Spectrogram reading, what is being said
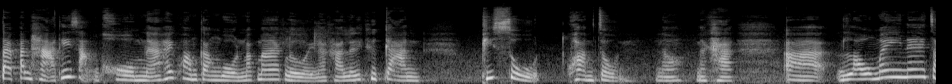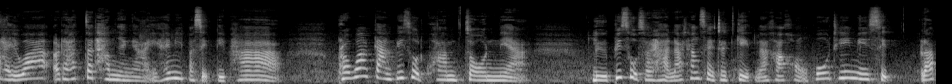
แต่ปัญหาที่สังคมนะให้ความกังวลมาก ๆ เลยนะคะและนี่คือการพิสูจน์ความจนเนาะนะคะอ่าเราไม่แน่ใจว่ารัฐจะทำยังไงให้มีประสิทธิภาพ เพราะว่าการพิสูจน์ความจนเนี่ยหรือพิสูจน์สถานะทางเศรษฐกิจนะคะของผู้ที่มีสิทธิ์รับ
